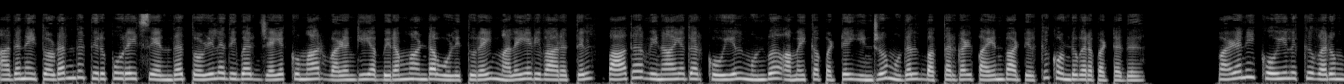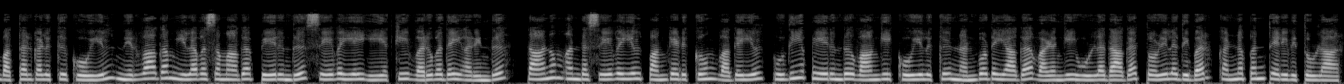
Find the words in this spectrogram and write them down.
அதனைத் தொடர்ந்து திருப்பூரைச் சேர்ந்த தொழிலதிபர் ஜெயக்குமார் வழங்கிய பிரம்மாண்ட ஒளித்துறை மலையடிவாரத்தில் பாத விநாயகர் கோயில் முன்பு அமைக்கப்பட்டு இன்று முதல் பக்தர்கள் பயன்பாட்டிற்கு கொண்டுவரப்பட்டது. பழனி கோயிலுக்கு வரும் பக்தர்களுக்கு கோயில் நிர்வாகம் இலவசமாக பேருந்து சேவையை இயக்கி வருவதை அறிந்து தானும் அந்த சேவையில் பங்கெடுக்கும் வகையில் புதிய பேருந்து வாங்கி கோயிலுக்கு நன்கொடையாக வழங்கி உள்ளதாக தொழிலதிபர் கண்ணப்பன் தெரிவித்துள்ளார்.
